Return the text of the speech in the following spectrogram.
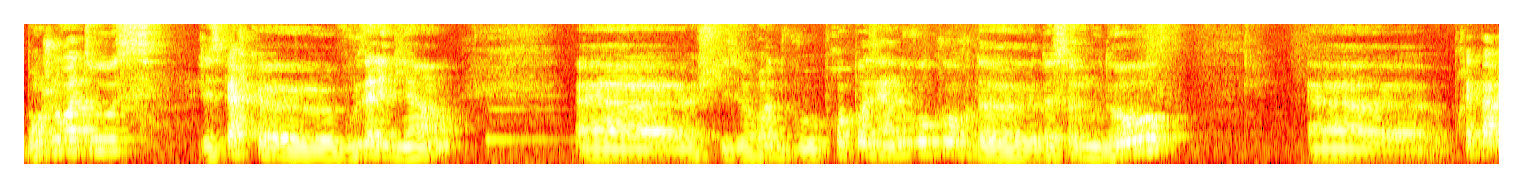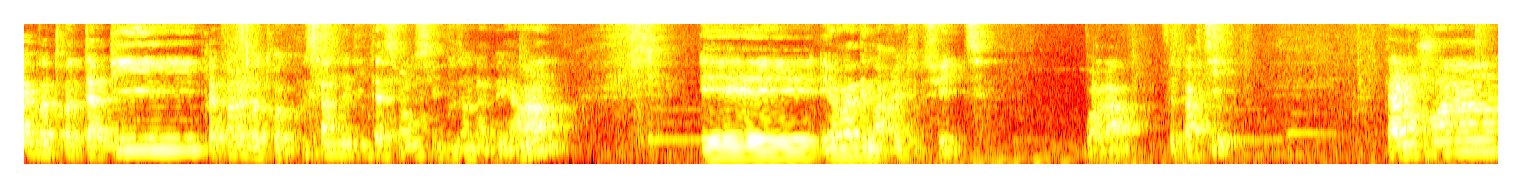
Bonjour à tous, j'espère que vous allez bien. Euh, je suis heureux de vous proposer un nouveau cours de, de. Euh, préparez votre tapis, préparez votre coussin de méditation si vous en avez un. Et, et on va démarrer tout de suite. Voilà, c'est parti. Talons joints,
